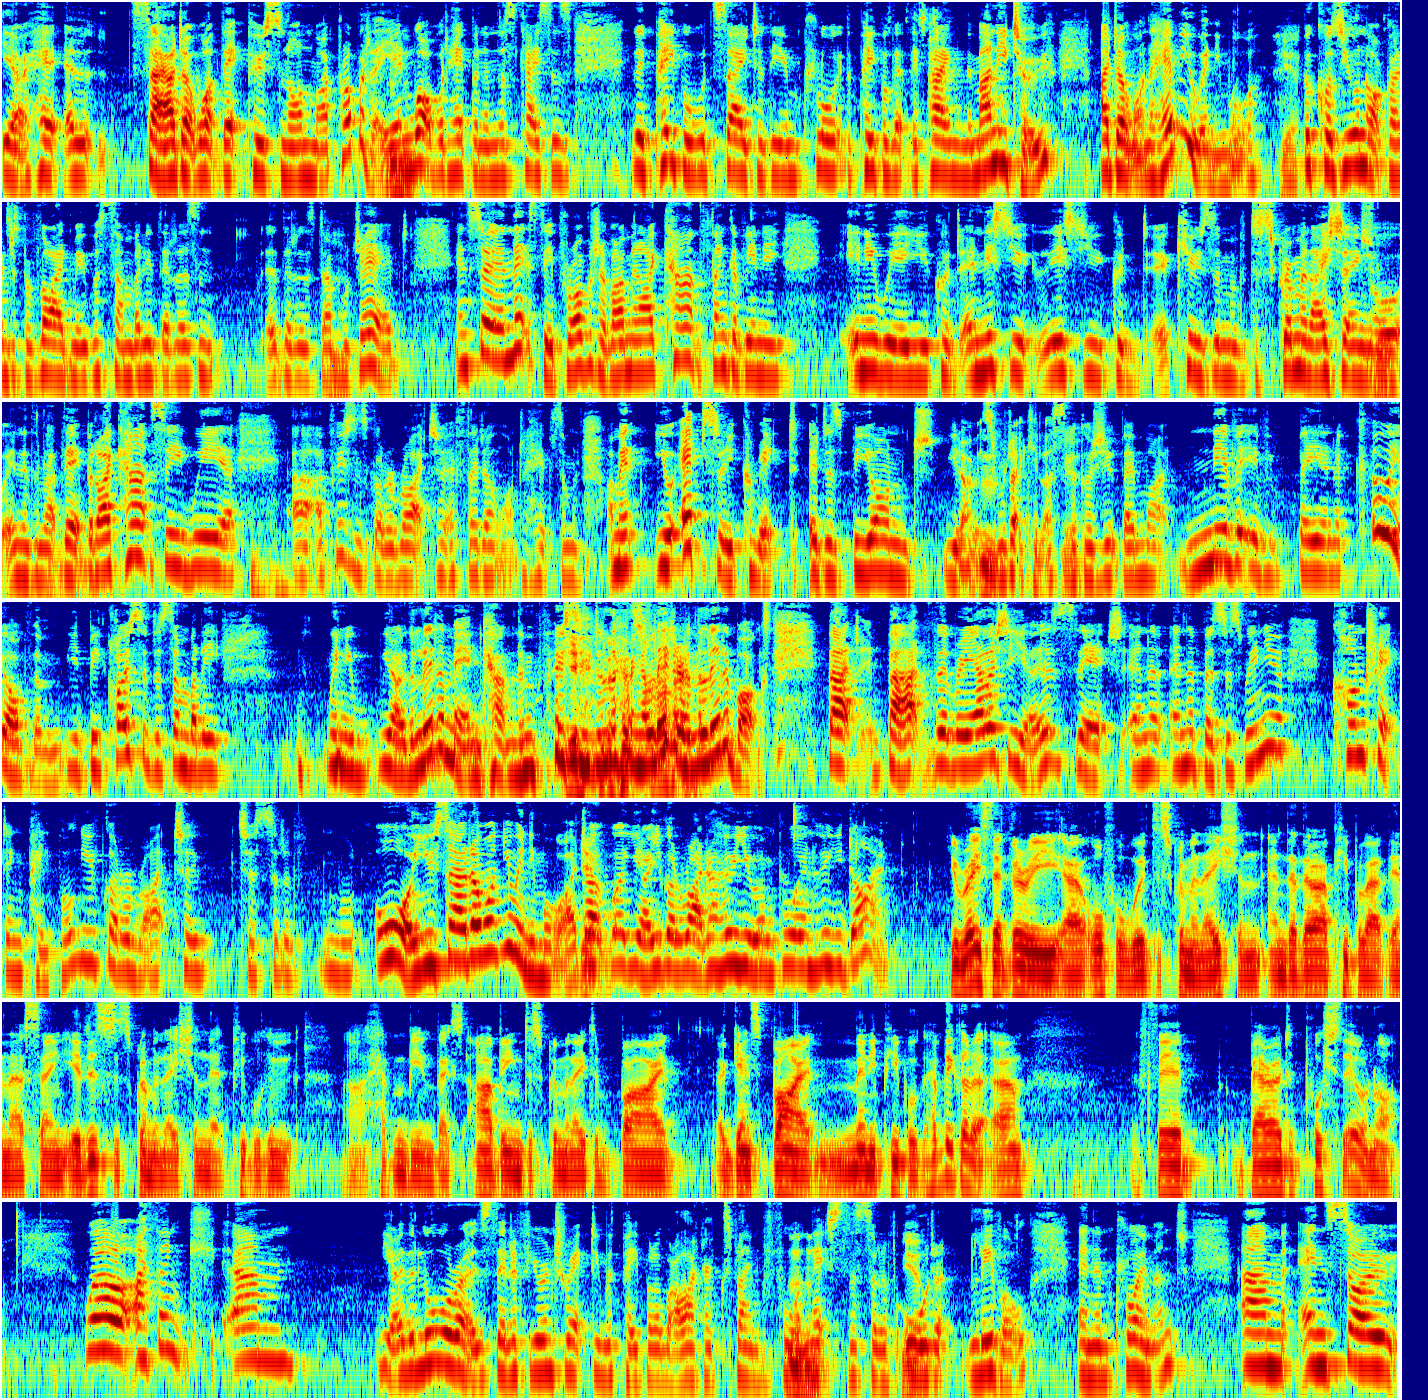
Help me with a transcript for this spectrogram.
you know, ha- uh, say I don't want that person on my property. Mm-hmm. And what would happen in this case is the people would say to the employ, the people that they're paying the money to, I don't want to have you anymore Yeah. because you're not going to provide me with somebody that isn't uh, that is Mm. double jabbed. And so, and that's their prerogative. I mean, I can't think of any anywhere you could unless you unless you could accuse them of discriminating or anything like that but i can't see where uh, a person's got a right to if they don't want to have someone i mean you're absolutely correct it is beyond you know it's ridiculous Yeah. because you, they might never ever be in a cooey of them you'd be closer to somebody when you you know the letterman come the person Yeah, delivering a letter right. in the letterbox but but the reality is that in a, in a business when you're contracting people you've got a right to to sort of or you say I don't want you anymore I don't Yeah. well you know you've got a right to who you employ and who you don't You raised that very uh, awful word, discrimination, and that there are people out there now saying it is discrimination that people who uh, haven't been vaccinated are being discriminated by against by many people. Have they got a, um, a fair barrow to push there or not? Well, I think um, you know the law is that if you're interacting with people, well, like I explained before, and that's the sort of Mm-hmm. Audit level in employment, um, and so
